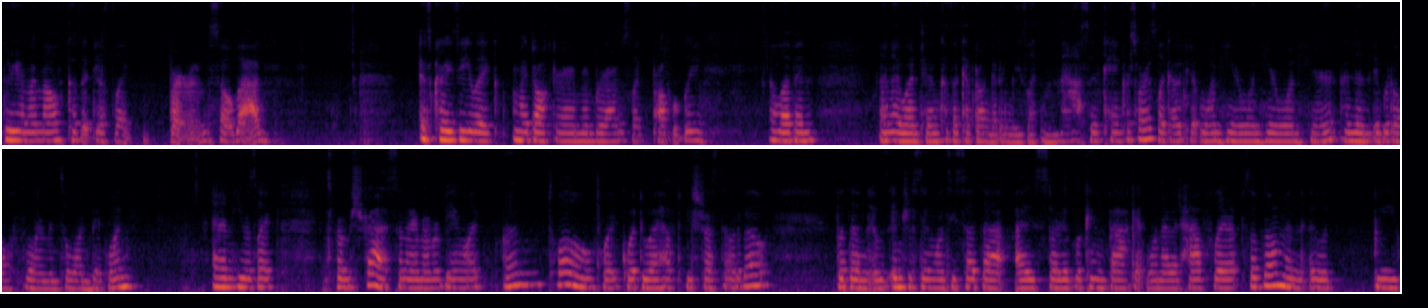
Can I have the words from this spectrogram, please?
three in my mouth because it just like burns so bad. It's crazy. Like my doctor, I remember I was like probably 11 and I went in because I kept on getting these like massive canker sores. Like I would get one here, one here, one here, and then it would all form into one big one. And he was like, it's from stress. And I remember being like, I'm 12. Like, what do I have to be stressed out about? But then it was interesting once he said that, I started looking back at when I would have flare ups of them, and it would be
